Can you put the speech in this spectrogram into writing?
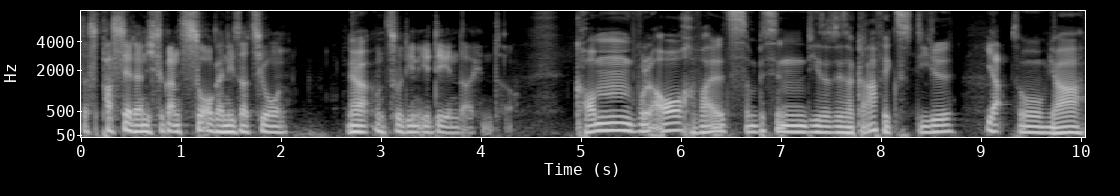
das passt ja dann nicht so ganz zur Organisation Ja, und zu den Ideen dahinter. kommen wohl auch, weil es so ein bisschen dieser, dieser Grafikstil Ja, so, ja,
